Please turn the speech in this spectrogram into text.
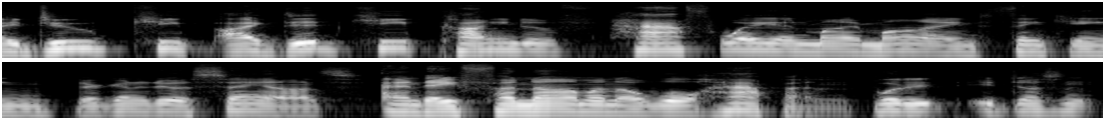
I do keep, I did keep kind of halfway in my mind thinking they're going to do a seance and a phenomena will happen. But it, it doesn't,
